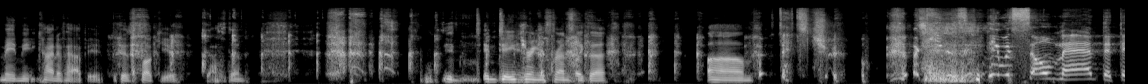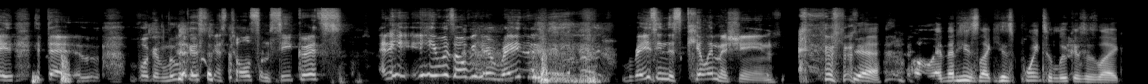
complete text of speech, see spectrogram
made me kind of happy because fuck you, Dustin. Endangering your friends like that. Um, that's true. Like, he, was, he was so mad that they that fucking Lucas just told some secrets, and he, he was over here raising raising this killing machine. yeah. Oh, and then he's like, his point to Lucas is like,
